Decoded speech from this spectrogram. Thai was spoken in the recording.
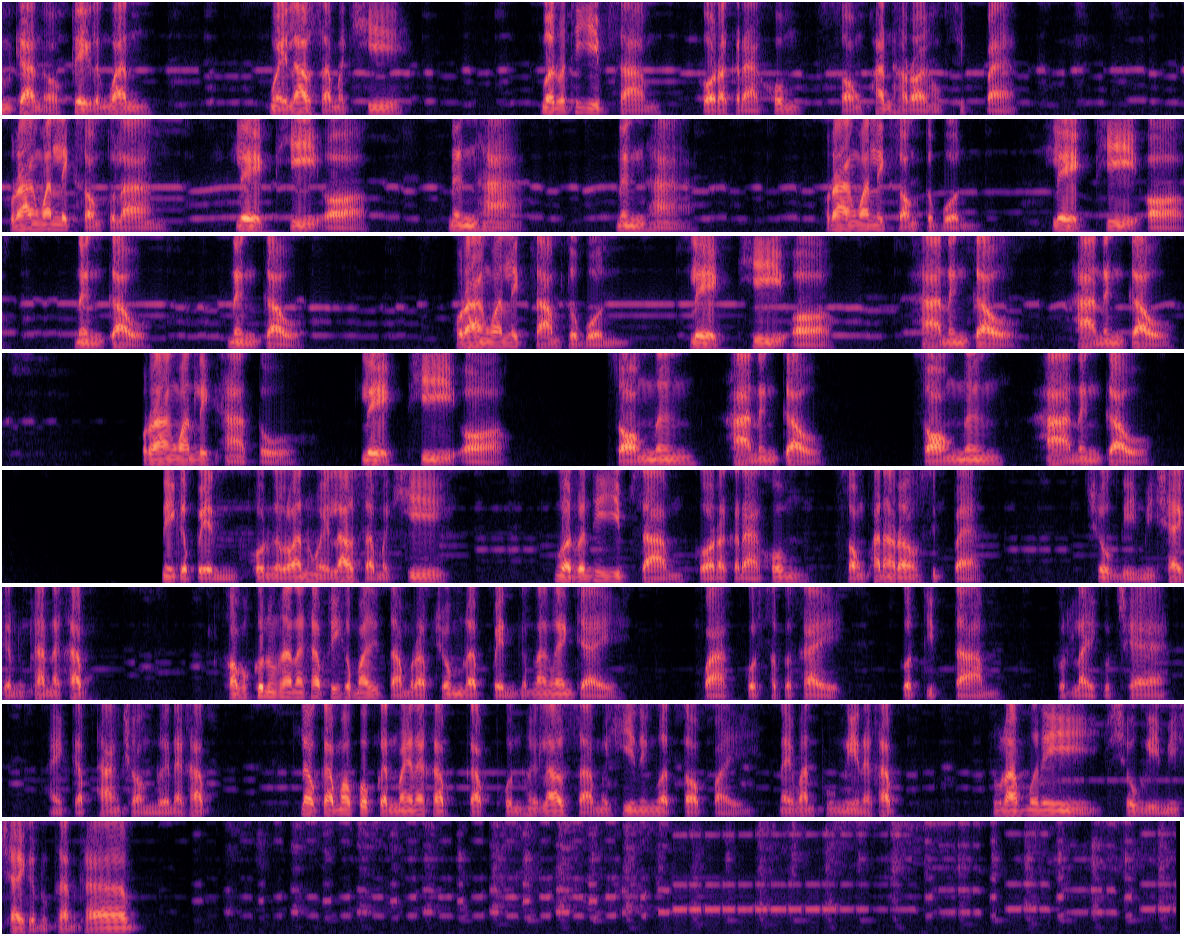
ลการออกเลขรางวัลหวยเล่าสามัคคีเมื่อวันที่ 23 กรกฎาคม 2568 รางวัลเลข2ตัวล่าง เลขที่ออก1หา1หารางวัลเลข2ตัวบน เลขที่ออก1เก้า1เก้ารางวัลเลข3ตัวบน เลขที่ออกหา1เก้าหา1เก้ารางวัลเลขหาตัว เลขที่ออกสองหนึ่งหาหนึ่งเก้าสองหนึ่งหาหนึ่งเก้านี่ก็เป็นผลการวันหวยเล่าวสามัคคีงวดวันที่ยี่สามกรกฎาคมสองพันห้าร้อยสิบแปดโชคดีมีใช่กันทุกท่านนะครับ ขอบคุณทุกท่านนะครับ ที่เข้ามาติดตามรับชมและเป็นกำลังแรงใจ ฝากกด subscribe กดติดตาม กดไลค์กดแชร์ ให้กับทางช่องด้วยนะครับ แล้วกลับมาพบกันไหมนะครับ กับพลหวยเล่าวสามัคคีในงวดต่อไป ในวันพรุ่งนี้นะครับสำหรับมื้อนี้โชคดีมีชัยกับทุกท่านครับ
